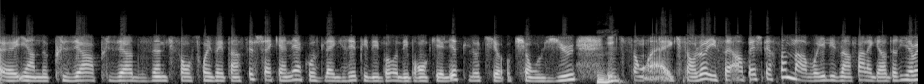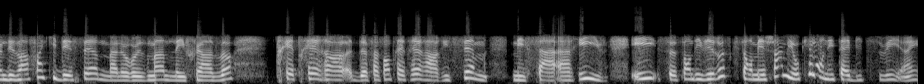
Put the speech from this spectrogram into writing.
Euh, il y en a plusieurs, plusieurs dizaines qui sont aux soins intensifs chaque année à cause de la grippe et des, des bronchiolites là, qui, qui ont lieu et qui sont, qui sont là. Et ça empêche personne d'envoyer les enfants la garderie. Il y a même des enfants qui décèdent malheureusement de l'influenza très très rare, de façon très très rarissime, mais ça arrive. Et ce sont des virus qui sont méchants, mais auxquels on est habitué. Hein.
